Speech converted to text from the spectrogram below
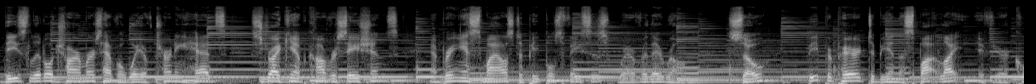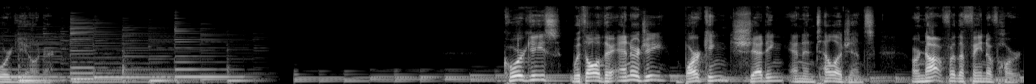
These little charmers have a way of turning heads, striking up conversations, and bringing smiles to people's faces wherever they roam. So, be prepared to be in the spotlight if you're a corgi owner. Corgis, with all their energy, barking, shedding, and intelligence, are not for the faint of heart.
